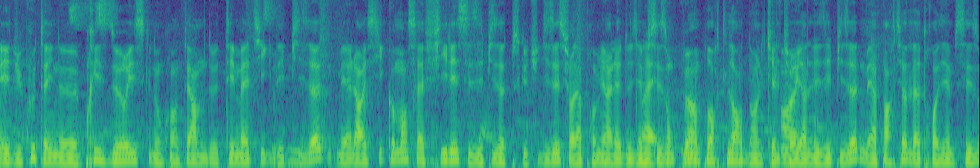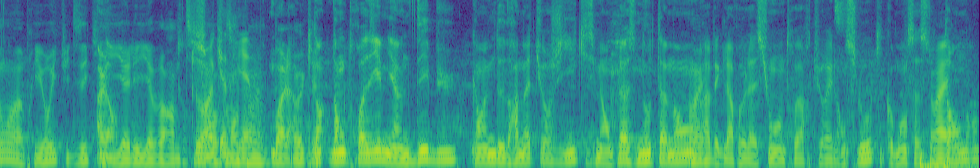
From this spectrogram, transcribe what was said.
Et du coup, tu as une prise de risque donc en termes de thématique d'épisodes. Mais alors, ici, comment ça filer ces épisodes? Parce que tu disais sur la première et la deuxième Ouais. saison, peu importe l'ordre dans lequel tu Ouais. regardes les épisodes, mais à partir de la troisième saison, a priori, tu disais qu'il y allait y avoir un petit changement quand même. Voilà. Dans, dans le troisième, il y a un début quand même de dramaturgie qui se met en place, notamment Ouais. avec la relation entre Arthur et Lancelot qui commence à se Ouais. tendre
